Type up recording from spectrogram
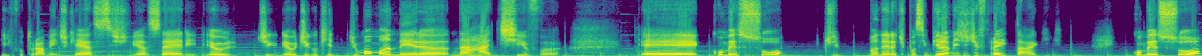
e futuramente quer assistir a série, eu, eu digo que de uma maneira narrativa, é, começou de maneira tipo assim, pirâmide de Freytag. Começou,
